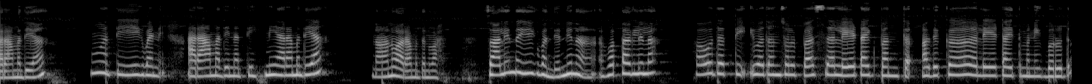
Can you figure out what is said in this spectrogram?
ಆರಾಮದೆಯಾ? ಹ್ಞೂ ಅತ್ತಿ, ಈಗ ಬನ್ನಿ. ಆರಾಮದಿನತ್ತಿ ನೀ ಆರಾಮದೆಯಾ? ನಾನು ಆರಾಮದನ್ವಾ. ಸಾಲಿಂದ ಈಗ ಬಂದೆ ನೀನು? ಹೊತ್ತಾಗ್ಲಿಲ್ಲ ಹೌದತ್ತಿ, ಇವತ್ತೊಂದು ಸ್ವಲ್ಪ ಲೇಟ್ ಆಯ್ತು ಬಂತ ಅದಕ್ಕೆ ಲೇಟ್ ಆಯ್ತು ಮನೆಗೆ ಬರೋದು.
